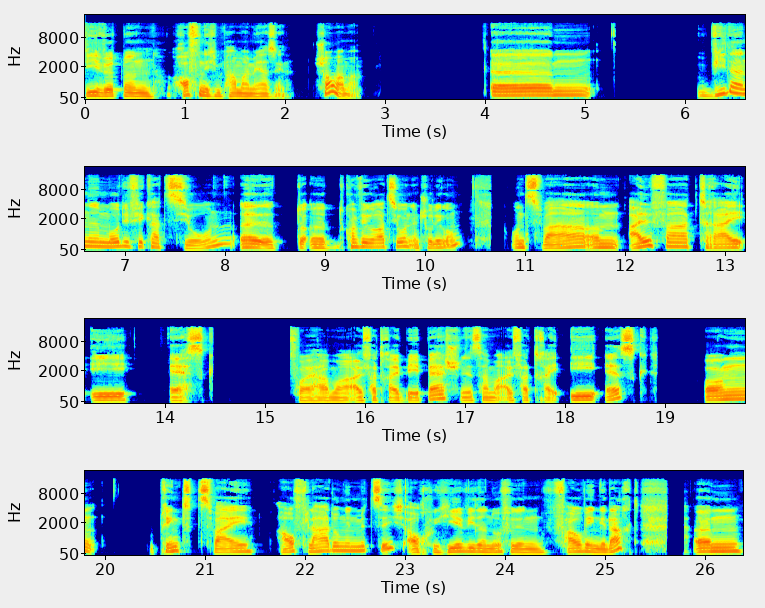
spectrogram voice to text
Die wird man hoffentlich ein paar Mal mehr sehen. Schauen wir mal. Ähm, wieder eine Modifikation, äh, äh, Konfiguration, Entschuldigung. Und zwar ähm, Alpha 3E ESC. Vorher haben wir Alpha 3B Bash und jetzt haben wir Alpha 3E ESC. Ähm, bringt zwei Aufladungen mit sich, auch hier wieder nur für den VW gedacht. Ähm,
